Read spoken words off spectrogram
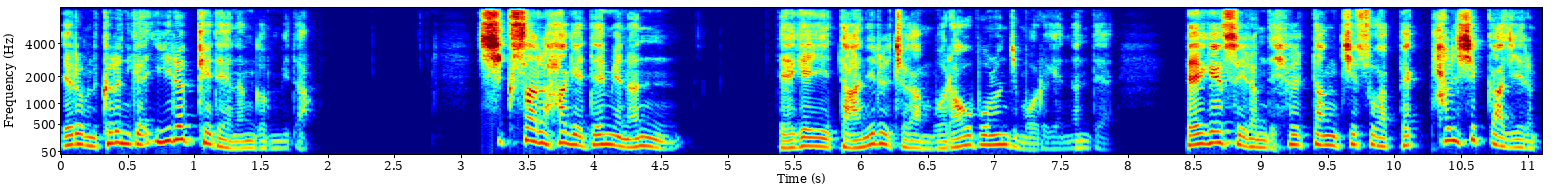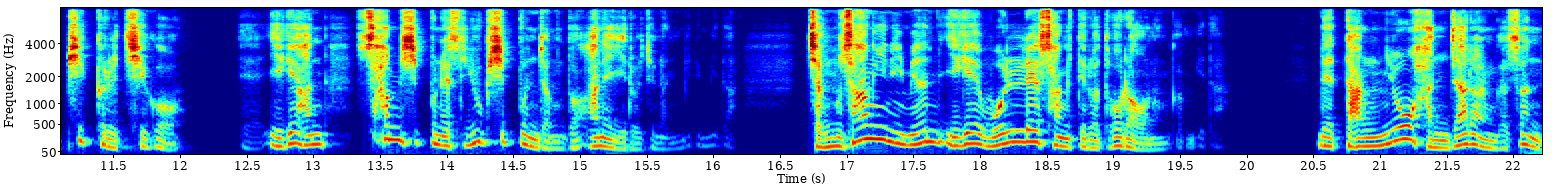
여러분 그러니까 이렇게 되는 겁니다. 식사를 하게 되면 은 대개 이 단위를 제가 뭐라고 보는지 모르겠는데 100에서 이러면 혈당 지수가 180까지 이런 피크를 치고 예, 이게 한 30분에서 60분 정도 안에 이루어지는 일입니다. 정상인이면 이게 원래 상태로 돌아오는 겁니다. 근데 당뇨 환자라는 것은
